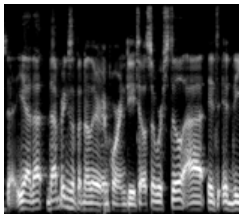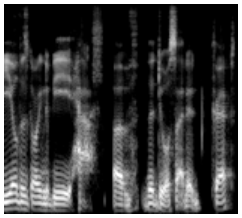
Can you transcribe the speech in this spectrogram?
yeah, that, that brings up another important detail. So we're still at it, it, the yield is going to be half of the dual sided, correct?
